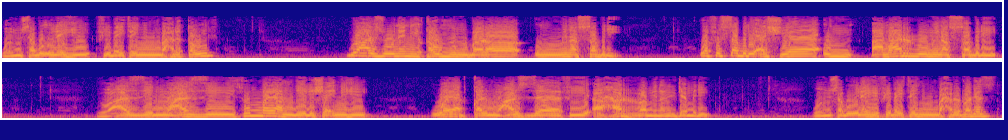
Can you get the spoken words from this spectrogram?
وينسب إليه في بيتين من بحر الطويل. يعزونني قوم براء من الصبر. وفي الصبر أشياء أمر من الصبر. يعزي المعزي ثم يمضي لشأنه. ويبقى المعزى في أحر من الجمر. وينسب إليه في بيتين من بحر الرجز.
